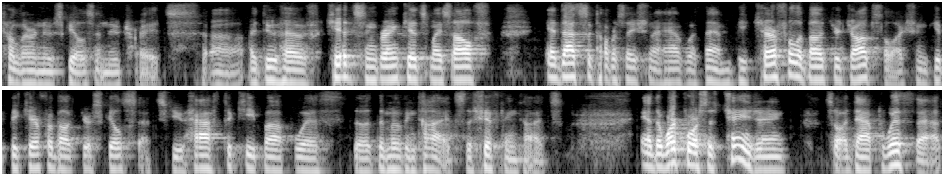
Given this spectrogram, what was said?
to learn new skills and new trades. Uh, I do have kids and grandkids myself, and that's the conversation I have with them. Be careful about your job selection. Be careful about your skill sets. You have to keep up with the, the moving tides, the shifting tides. And the workforce is changing, so adapt with that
